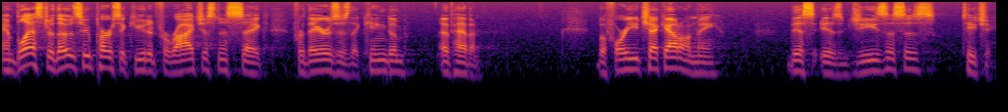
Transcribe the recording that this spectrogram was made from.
And blessed are those who persecuted for righteousness' sake for theirs is the kingdom of heaven. Before you check out on me, this is Jesus' teaching.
